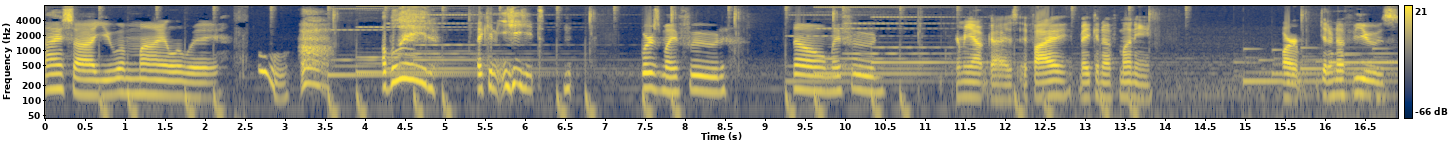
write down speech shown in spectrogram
I saw you a mile away. Ooh. a blade! I can eat! Where's my food? No, my food. Hear me out, guys. If I make enough money, or get enough views,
